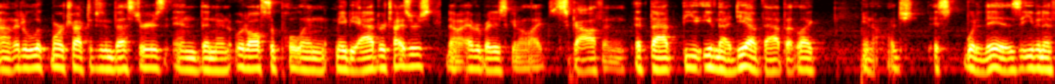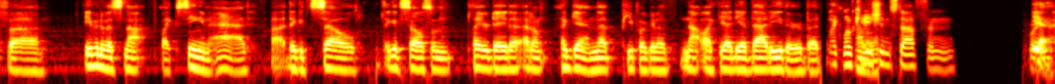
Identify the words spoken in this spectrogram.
um, it'll look more attractive to investors, and then it would also pull in maybe advertisers. Now everybody's gonna like scoff and at that, even the idea of that, but like you know, it's it's what it is. Even if uh, even if it's not like seeing an ad, uh, they could sell they could sell some player data. I don't again that people are gonna not like the idea of that either. But like location stuff and yeah,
